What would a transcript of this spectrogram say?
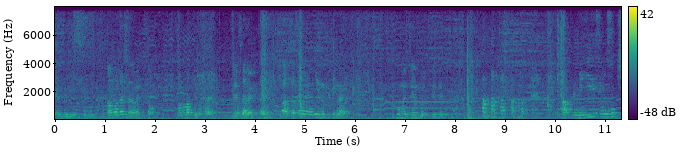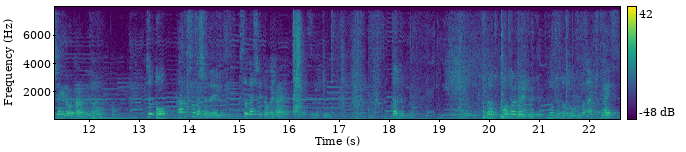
大丈夫ですけあんま出したらダメクソど。あんまってはい。絶対はい。あ出さないように塗ってくんだ、はい。ごめん全部出てるあ、で、右、それさっき仕上げたばっかなんで。ちょっとあ、クソ出して大丈夫。です。クソ出しといた方がいい、はい。大丈夫。もうちょっと、もうちょっと、どうとかないのないです。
